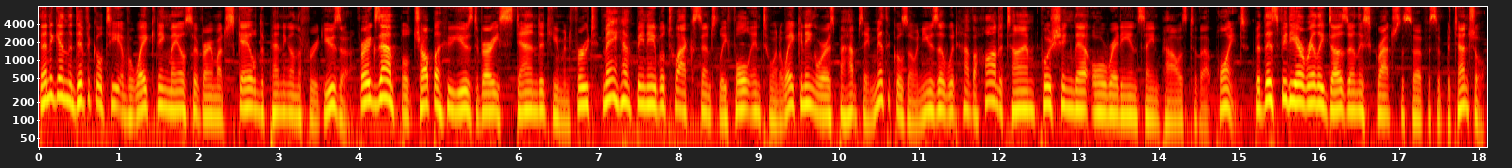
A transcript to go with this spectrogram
Then again, the difficulty of awakening may also very much scale depending on the fruit user. For example, Chopper who used a very standard human fruit may have been able to accidentally fall into an awakening, whereas perhaps a mythical Zoan user would have a harder time pushing their already insane powers to that point. But this video really does only scratch the surface of potential.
